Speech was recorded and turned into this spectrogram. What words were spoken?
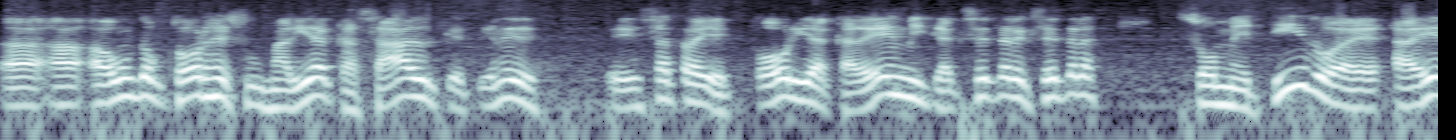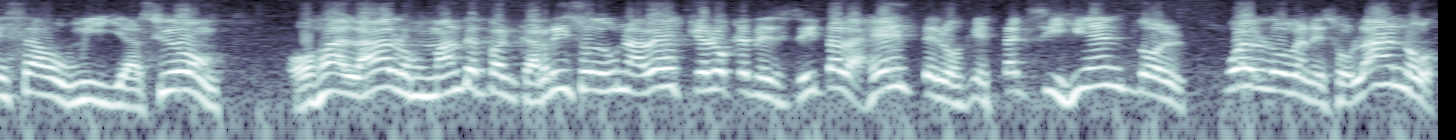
a, un doctor Jesús María Casal, que tiene esa trayectoria académica, etcétera, etcétera, sometido a, a, esa humillación. Ojalá los mande para el carrizo de una vez, que es lo que necesita la gente, lo que está exigiendo el pueblo venezolano,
